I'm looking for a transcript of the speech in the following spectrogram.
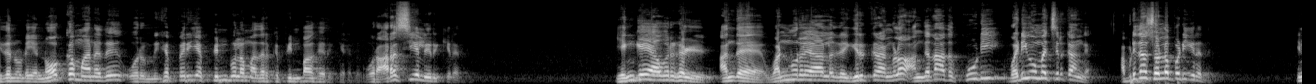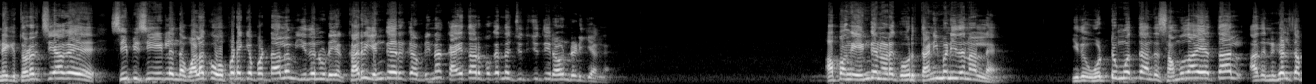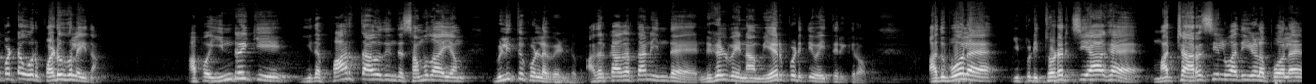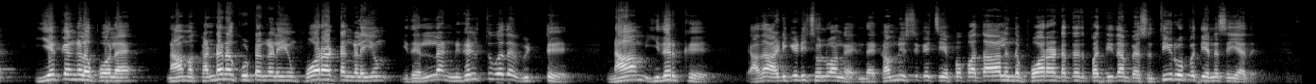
இதனுடைய நோக்கமானது ஒரு மிகப்பெரிய பின்புலம் அதற்கு பின்பாக இருக்கிறது. ஒரு அரசியல் இருக்கிறது. எங்கே அவர்கள் அந்த வன்முறையாளர்கள் இருக்கிறாங்களோ அங்கே தான் அதை கூடி வடிவமைச்சிருக்காங்க. அப்படி தான் சொல்லப்படுகிறது. இன்னைக்கு தொடர்ச்சியாக சிபிசிஐடியில் இந்த வழக்கு ஒப்படைக்கப்பட்டாலும் இதனுடைய கரு எங்கே இருக்குது அப்படின்னா கயத்தார் பக்கம் தான் சுற்றி சுற்றி ரவுண்ட் அடிக்காங்க. அப்போ அங்கே எங்கே நடக்கும்? ஒரு தனி மனிதன் அல்ல. இது ஒட்டுமொத்த அந்த சமுதாயத்தால் அது நிகழ்த்தப்பட்ட ஒரு படுகொலை தான். அப்போ இன்றைக்கு இதை பார்த்தாவது இந்த சமுதாயம் விழித்து கொள்ள வேண்டும். அதற்காகத்தான் இந்த நிகழ்வை நாம் ஏற்படுத்தி வைத்திருக்கிறோம். அதுபோல இப்படி தொடர்ச்சியாக மற்ற அரசியல்வாதிகளை போல இயக்கங்களை போல நாம் கண்டன கூட்டங்களையும் போராட்டங்களையும் இதெல்லாம் நிகழ்த்துவதை விட்டு நாம் இதற்கு அதான் அடிக்கடி சொல்லுவாங்க இந்த கம்யூனிஸ்ட் கட்சி எப்போ பார்த்தாலும் இந்த போராட்டத்தை பற்றி தான் பேசும். தீர்வை பற்றி என்ன செய்யாது?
